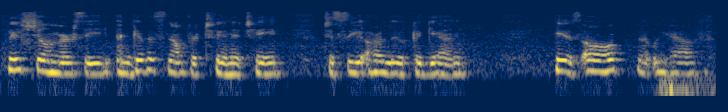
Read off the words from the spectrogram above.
Please show mercy and give us an opportunity to see our Luke again. He is all that we have.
